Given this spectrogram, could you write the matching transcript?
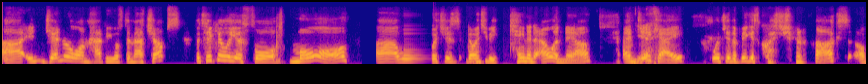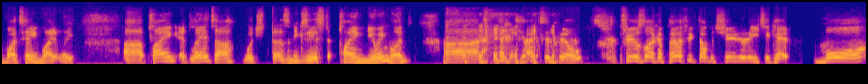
Uh, in general, I'm happy with the matchups, particularly for Moore, uh, which is going to be Keenan Allen now, and Yeah. DK, which are the biggest question marks of my team lately. Uh, playing Atlanta, which doesn't exist, playing New England, uh, and Jacksonville feels like a perfect opportunity to get more,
